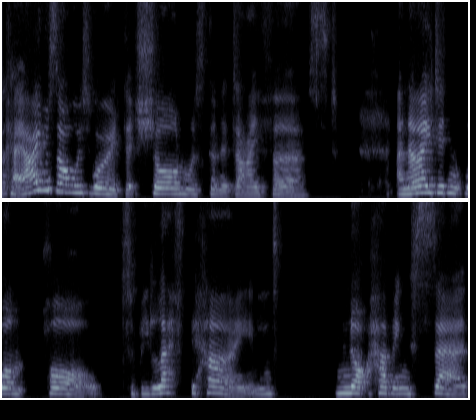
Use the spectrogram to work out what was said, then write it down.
okay. I was always worried that Sean was going to die first, and I didn't want Paul to be left behind, not having said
